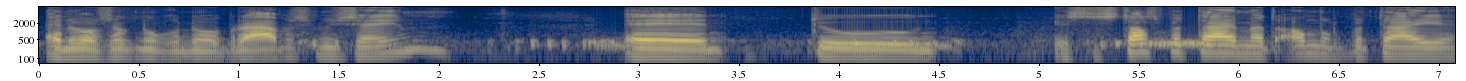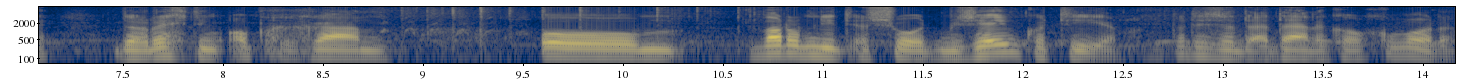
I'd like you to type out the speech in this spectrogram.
En er was ook nog een Noord-Brabants museum. En toen is de Stadspartij met andere partijen de richting opgegaan om, waarom niet een soort museumkwartier? Dat is het uiteindelijk ook geworden.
